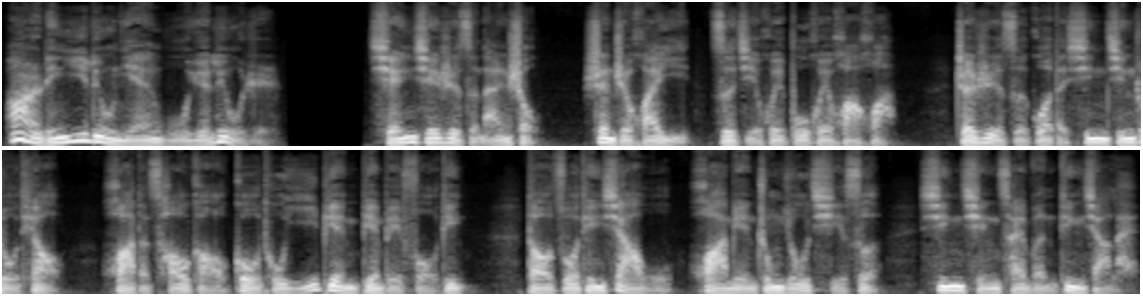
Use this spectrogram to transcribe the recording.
二零一六年五月六日。前些日子难受，甚至怀疑自己会不会画画。这日子过得心惊肉跳，画的草稿构图一遍遍被否定。到昨天下午，画面中有起色，心情才稳定下来。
